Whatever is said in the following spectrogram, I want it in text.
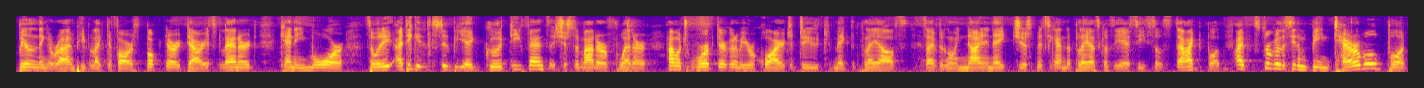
building around. People like DeForest Buckner, Darius Leonard, Kenny Moore. So it, I think it'll still be a good defense. It's just a matter of whether how much work they're going to be required to do to make the playoffs. Instead of going nine and eight, just missing out on the playoffs because the AFC is so stacked. But I've struggled to see them being terrible, but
